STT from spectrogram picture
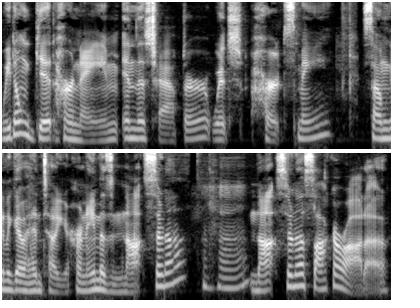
we don't get her name in this chapter, which hurts me. So I'm going to go ahead and tell you. Her name is Natsuna, hmm Natsuna Sakurada.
